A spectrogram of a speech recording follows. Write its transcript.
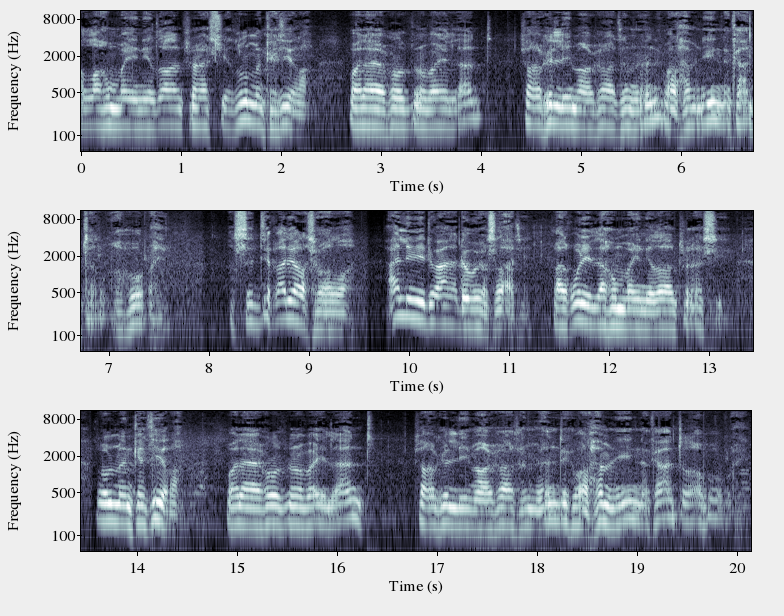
اللهم إني ظلمت نفسي ظلما كثيرا ولا يغفر الذنوب إلا أنت. فاغفر لي مغفرة من عندك وارحمني إنك أنت الغفور الرحيم. الصديق قال يا رسول الله علمني دعاء أدعو في صلاتي. قال قل اللهم إني ظلمت نفسي ظلما كثيرا ولا يغفر الذنوب إلا أنت. فاغفر لي مغفرة من عندك وارحمني إنك أنت الغفور الرحيم.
